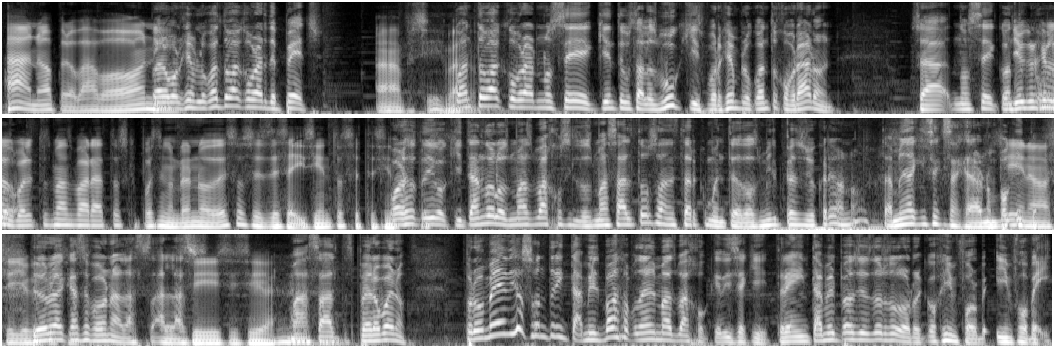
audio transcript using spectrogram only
Ah, no, pero va Bonnie. Pero, por ejemplo, ¿cuánto va a cobrar de Pitch? Ah, pues sí. ¿Cuánto va a cobrar, no sé, quién te gusta? Los Bookies, por ejemplo, ¿cuánto cobraron? O sea, no sé, ¿cuánto Yo creo que los boletos más baratos que puedes encontrar en uno de esos es de 600, 700. Por eso te digo, quitando los más bajos y los más altos, van a estar como entre dos mil pesos, yo creo, ¿no? También aquí se exageraron un Sí, poquito. no, sí, yo yo creo creo que acá sí. se fueron a las, a las Sí, sí, sí. más altas. Pero bueno, promedio son 30 mil. Vamos a poner el más bajo que dice aquí. 30 mil pesos y esto lo recoge Info- Infobay.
